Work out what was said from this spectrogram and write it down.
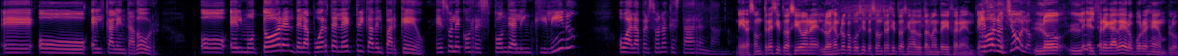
eh, o el calentador o el motor el de la puerta eléctrica del parqueo, ¿eso le corresponde al inquilino o a la persona que está arrendando? Mira, son tres situaciones. Los ejemplos que pusiste son tres situaciones totalmente diferentes. Eso es lo chulo. Lo- el fregadero, por ejemplo,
